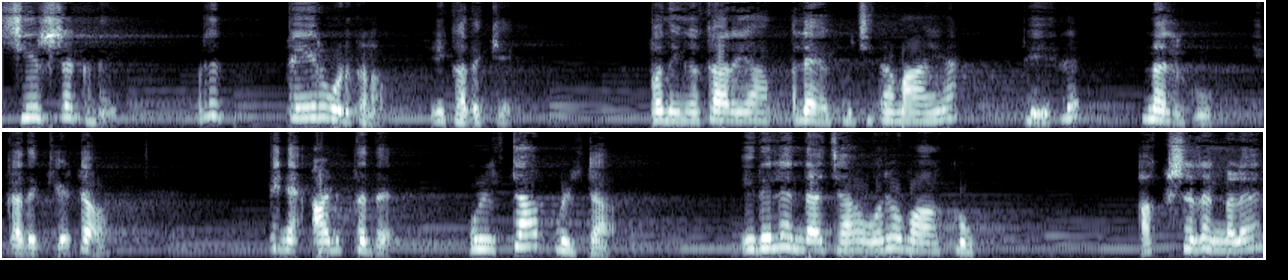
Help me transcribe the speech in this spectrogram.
ശീർഷകത ഒരു പേര് കൊടുക്കണം ഈ കഥയ്ക്ക്. അപ്പൊ നിങ്ങൾക്കറിയാം അല്ലെ? ഉചിതമായ പേര് നൽകൂ ഈ കഥയ്ക്ക് കേട്ടോ. പിന്നെ അടുത്തത് ഉൾട്ട പുൾട്ട ഇതിൽ എന്താ വെച്ചാ ഓരോ വാക്കും അക്ഷരങ്ങൾ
